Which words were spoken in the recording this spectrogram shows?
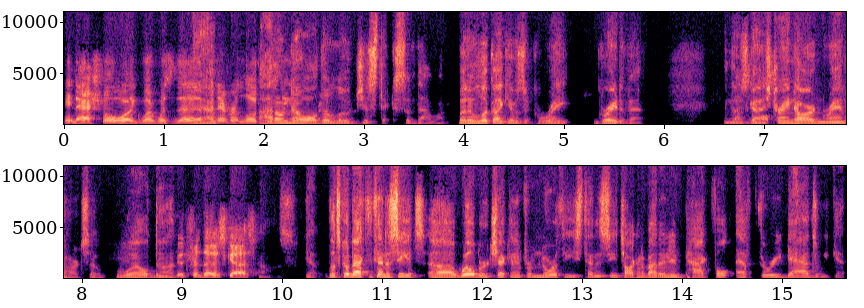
in Nashville? Like, what was the? Yeah. I never looked. I don't know all the logistics of that one, but it looked like it was a great, great event. And those guys trained hard and ran hard. So well done. Good for those guys. Yep. Let's go back to Tennessee. It's uh, Wilbur checking in from Northeast Tennessee, talking about an impactful F3 Dads weekend.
